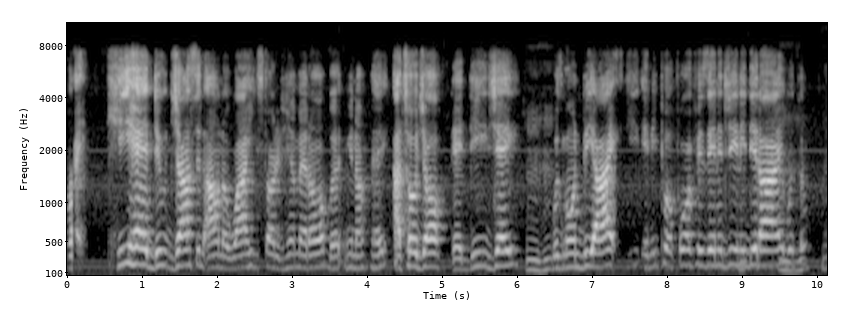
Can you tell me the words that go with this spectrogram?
Right. He had Duke Johnson. I don't know why he started him at all, but you know, hey, I told y'all that DJ Mm-hmm. was going to be all right, he, and he put forth his energy, and he did all right with Mhm. them. Yeah.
